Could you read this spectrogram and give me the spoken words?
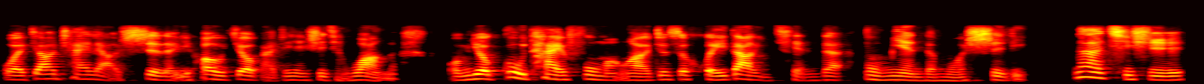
我交差了事了，以后就把这件事情忘了，我们就故态复萌啊，就是回到以前的负面的模式里。那其实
